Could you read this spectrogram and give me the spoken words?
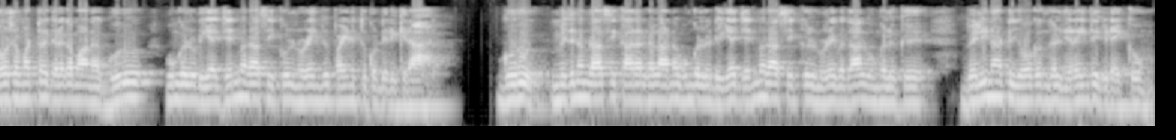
தோஷமற்ற கிரகமான குரு உங்களுடைய ஜென்ம ராசிக்குள் நுழைந்து பயணித்துக் கொண்டிருக்கிறார். குரு மிதனம் ராசிக்காரர்களான உங்களுடைய ஜென்ம ராசிக்குள் நுழைவதால் உங்களுக்கு வெளிநாட்டு யோகங்கள் நிறைந்து கிடைக்கும்.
